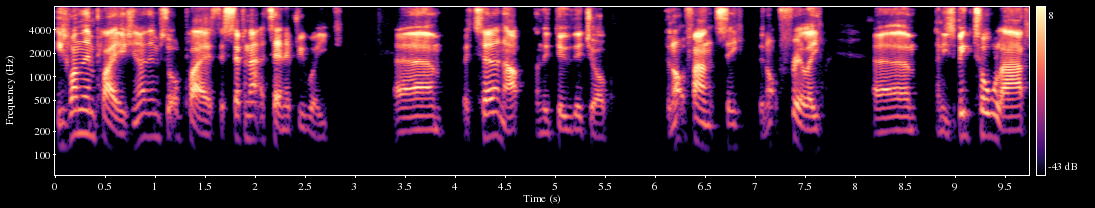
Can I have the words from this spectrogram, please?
he's one of them players. You know them sort of players. They're seven out of ten every week. Um, they turn up and they do their job. They're not fancy. They're not frilly. Um, and he's a big, tall lad,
